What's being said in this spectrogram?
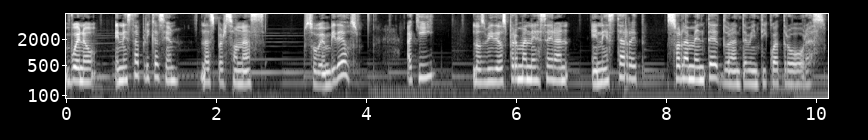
Bueno, en esta aplicación las personas suben videos. Aquí los videos permanecerán en esta red solamente durante 24 horas.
